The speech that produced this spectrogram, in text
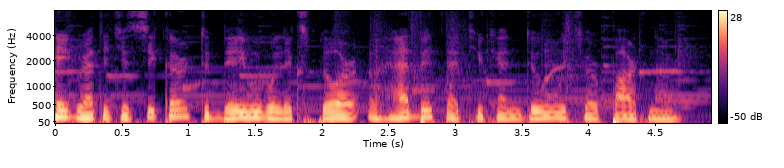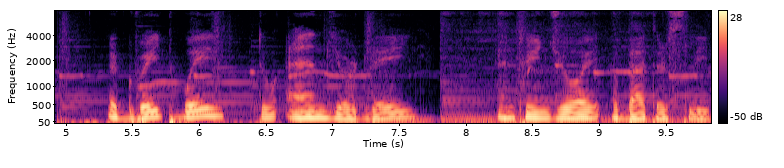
Hey Gratitude Seeker, today we will explore a habit that you can do with your partner. A great way to end your day and to enjoy a better sleep.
